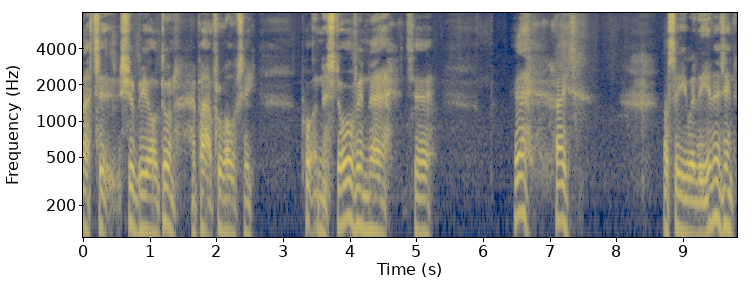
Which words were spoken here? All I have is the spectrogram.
that's it. Should be all done, apart from obviously putting the stove in there. To, yeah, right. I'll see you when the inner's in.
